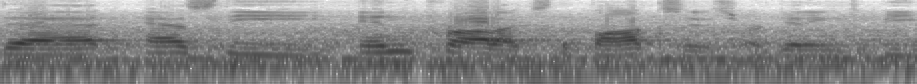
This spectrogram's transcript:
that as the end products, the boxes, are getting to be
